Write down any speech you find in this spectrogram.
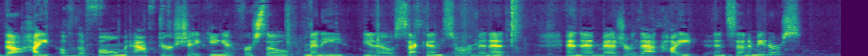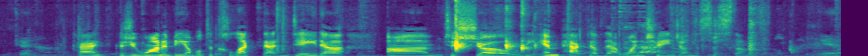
the height of the foam after shaking it for so many, you know, seconds or a minute, and then measure that height in centimeters. Okay. Okay, because you want to be able to collect that data um, to show the impact of that one change on the system. Yeah.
